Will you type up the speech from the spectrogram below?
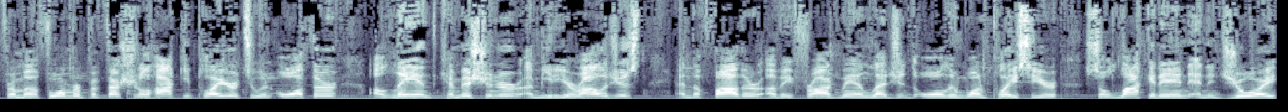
from a former professional hockey player to an author, a land commissioner, a meteorologist, and the father of a frogman legend, all in one place here. So lock it in and enjoy.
